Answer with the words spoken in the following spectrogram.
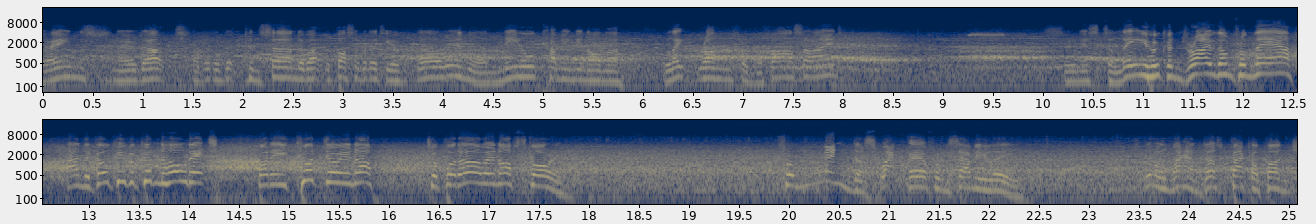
Daines, no doubt, a little bit concerned about the possibility of Irwin or Neal coming in on a late run from the far side. Souness to Lee, who can drive them from there, and the goalkeeper couldn't hold it, but he could do enough to put Irwin off scoring. Tremendous whack there from Sammy Lee. Little man does pack a punch.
